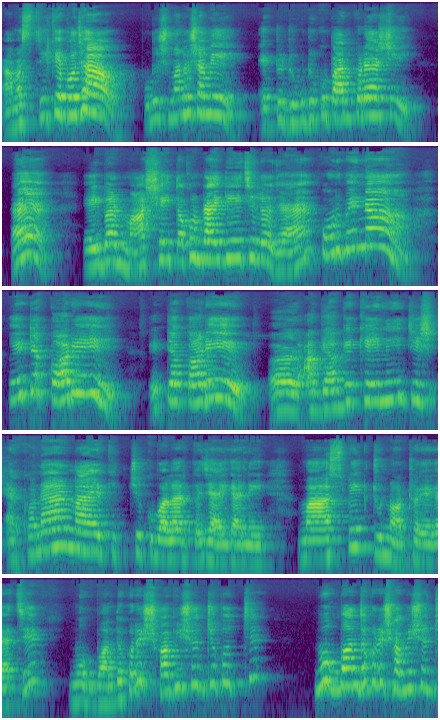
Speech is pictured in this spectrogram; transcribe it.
আমার স্ত্রীকে বোঝাও, পুরুষ মানুষ আমি, একটু ঢুকুঢুকু পান করে আসি হ্যাঁ? এইবার মা সেই তখন রায় দিয়েছিল যে হ্যাঁ করবে না, এটা করে এটা করে আগে আগে খেয়ে নিয়েছিস, এখন আর মায়ের কিচ্ছু বলার জায়গা নেই। মা স্পিক টু নট হয়ে গেছে, মুখ বন্ধ করে সবই সহ্য করছে, মুখ বন্ধ করে সবই সহ্য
